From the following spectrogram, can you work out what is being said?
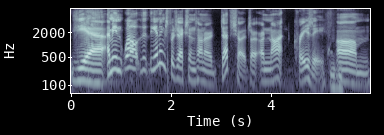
Yeah. I mean, well, the, the innings projections on our depth charts are, are not crazy. Mm-hmm. Um,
